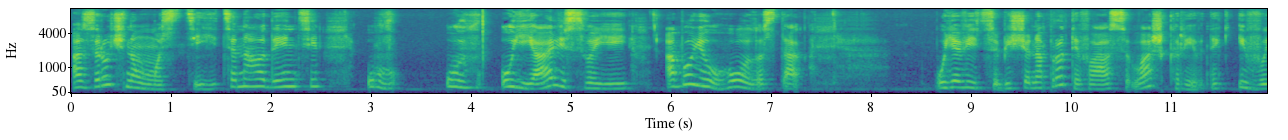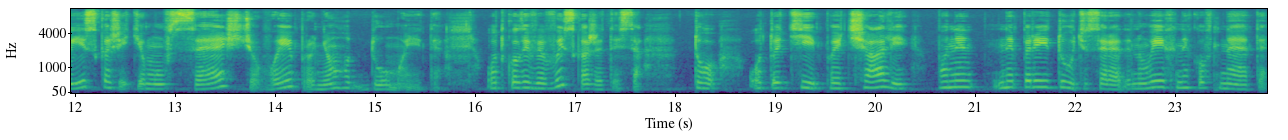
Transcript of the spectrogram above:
а зручно вмостіться наодинці у, в- у в- уяві своїй або й у голос так. Уявіть собі, що напроти вас ваш кривдник, і ви йому все, що ви про нього думаєте. От коли ви вискажетеся, то от ті печалі вони не перейдуть усередину, ви їх не ковтнете,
